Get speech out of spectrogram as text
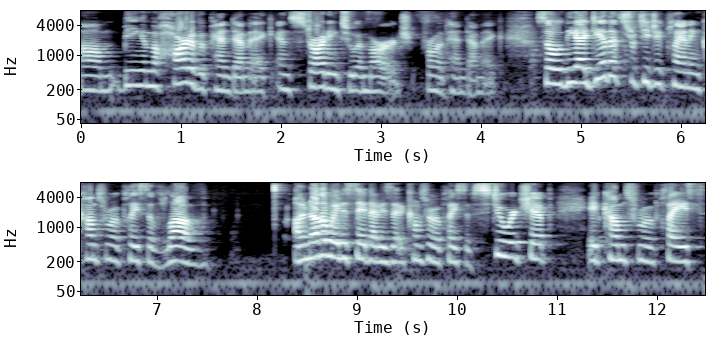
um, being in the heart of a pandemic and starting to emerge from a pandemic. So, the idea that strategic planning comes from a place of love. Another way to say that is that it comes from a place of stewardship. It comes from a place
